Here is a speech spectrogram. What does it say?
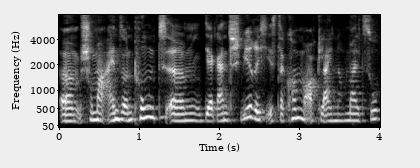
ähm, schon mal ein so ein Punkt, ähm, der ganz schwierig ist. Da kommen wir auch gleich nochmal zu.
